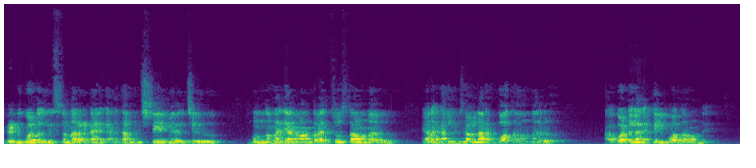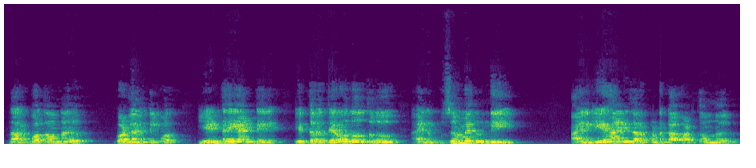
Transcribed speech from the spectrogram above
రెండు గొడ్డలు తీసుకుని నరకడానికి వెనకాల నుంచి స్టేజ్ మీద వచ్చారు. ముందున్న జనం అందరూ అది చూస్తా ఉన్నారు. వెనకాల నుంచి వాళ్ళు నరకపోతా ఉన్నారు. ఆ గొడ్డలు వెనక్కి వెళ్ళిపోతా ఉంది. నరకపోతా ఉన్నారు గొడ్డలు వెనక్కి వెళ్ళిపోతా. ఏంటయ్యా అంటే ఇద్దరు దేవదూతలు ఆయన భుజం మీద ఉండి ఆయనకి ఏ హాని జరగకుండా కాపాడుతూ ఉన్నారు.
